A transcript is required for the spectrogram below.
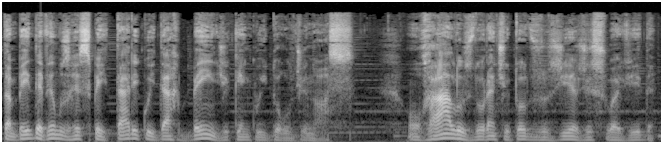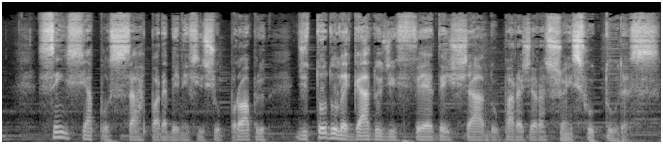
também devemos respeitar e cuidar bem de quem cuidou de nós. Honrá-los durante todos os dias de sua vida, sem se apossar para benefício próprio de todo o legado de fé deixado para gerações futuras.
